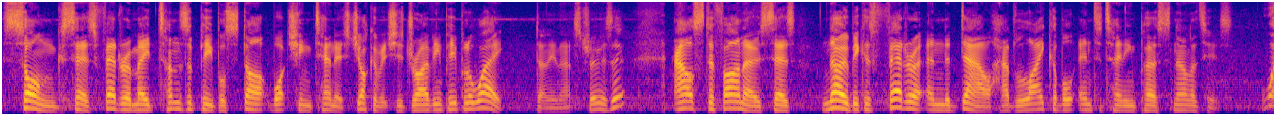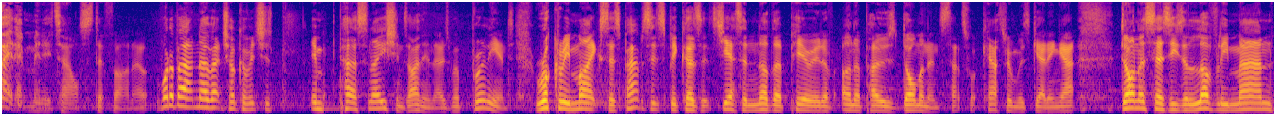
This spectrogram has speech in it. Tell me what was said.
Song says Federer made tons of people start watching tennis. Djokovic is driving people away. Don't think that's true, is it? Al Stefano says no, because Federer and Nadal had likable, entertaining personalities. Wait a minute, Al Stefano. What about Novak Djokovic's impersonations? I think those were brilliant. Rookery Mike says perhaps it's because it's yet another period of unopposed dominance. That's what Catherine was getting at. Donna says he's a lovely man,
